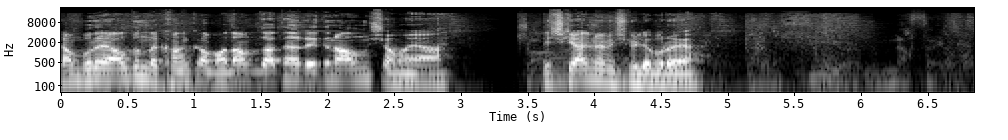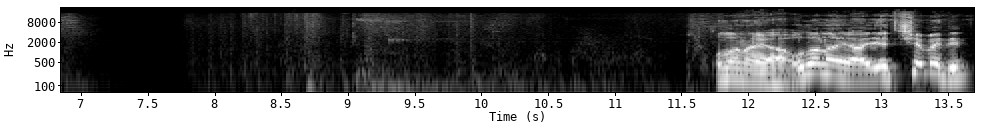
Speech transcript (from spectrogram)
Sen burayı aldın da kankam adam zaten redini almış ama ya. Hiç gelmemiş bile buraya. Ulan ayağa, ulan ayağa yetişemedin.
